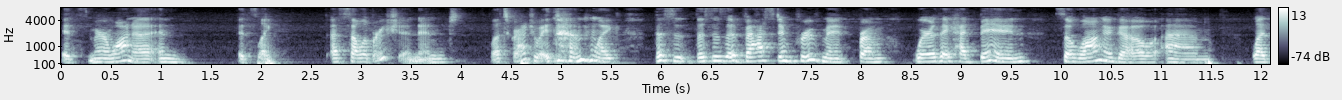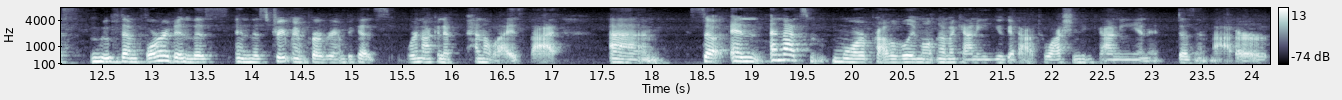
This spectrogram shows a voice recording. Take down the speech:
it's marijuana and it's like a celebration and let's graduate them. like, this is, this is a vast improvement from where they had been so long ago. Um, let's move them forward in this, in this treatment program because we're not going to penalize that. Um, so and and that's more probably multnomah county. You get out to washington county and it doesn't matter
